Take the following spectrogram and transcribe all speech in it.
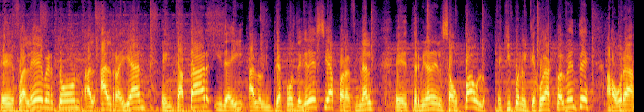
eh, fue al Everton, al Al Rayyan en Qatar y de ahí al Olympiacos de Grecia para al final terminar en el Sao Paulo, equipo en el que juega actualmente. Ahora,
